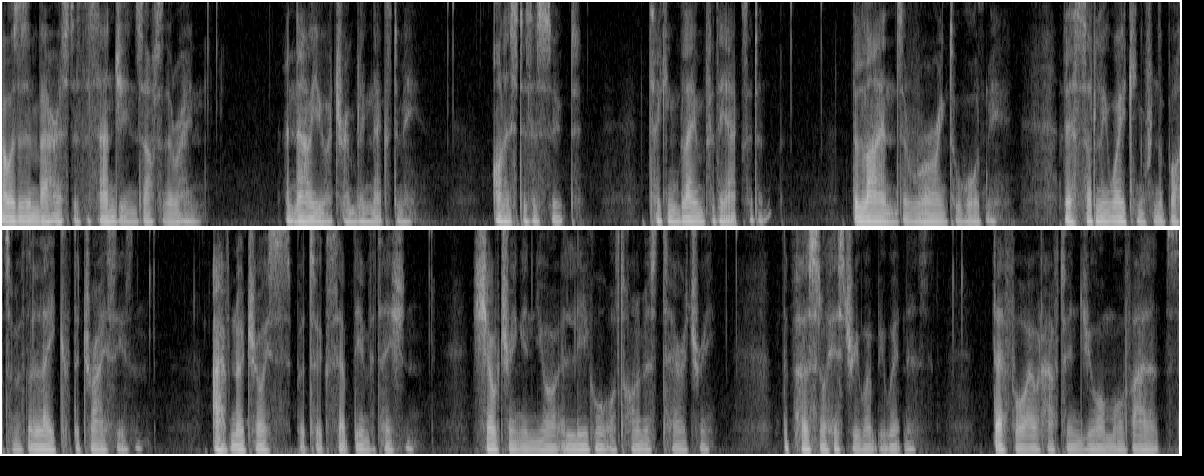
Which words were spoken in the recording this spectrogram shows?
I was as embarrassed as the sand dunes after the rain. And now you are trembling next to me, honest as a suit, taking blame for the accident. The lions are roaring toward me. They're suddenly waking from the bottom of the lake of the dry season. I have no choice but to accept the invitation, sheltering in your illegal autonomous territory. The personal history won't be witnessed. Therefore, I would have to endure more violence.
